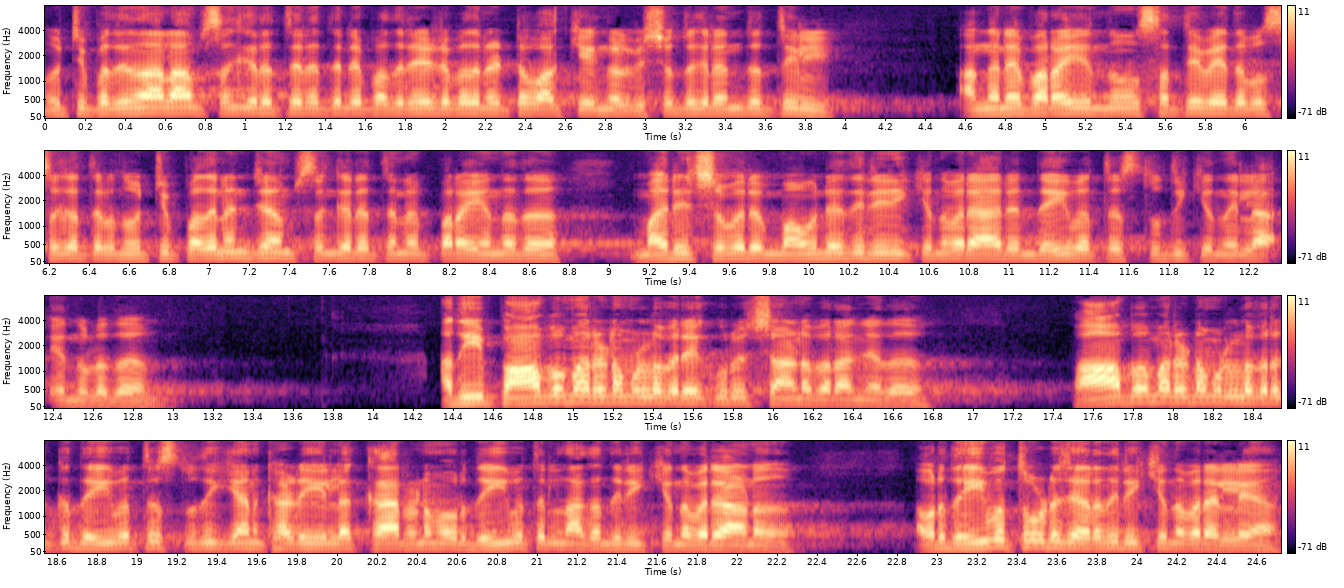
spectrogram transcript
നൂറ്റി പതിനാലാം സങ്കീർത്തനത്തിന്റെ പതിനേഴ് പതിനെട്ട് വാക്യങ്ങൾ വിശുദ്ധ ഗ്രന്ഥത്തിൽ അങ്ങനെ പറയുന്നു. സത്യവേദ പുസ്തകത്തിൽ നൂറ്റി പതിനഞ്ചാം സങ്കീർത്തനം പറയുന്നത് മരിച്ചവരും മൗനതിരിയിരിക്കുന്നവരാരും ദൈവത്തെ സ്തുതിക്കുന്നില്ല എന്നുള്ളത്. അത് ഈ പാപമരണമുള്ളവരെ കുറിച്ചാണ് പറഞ്ഞത്. പാപമരണമുള്ളവർക്ക് ദൈവത്തെ സ്തുതിക്കാൻ കഴിയില്ല. കാരണം അവർ ദൈവത്തിൽ നകന്നിരിക്കുന്നവരാണ്. അവർ ദൈവത്തോട് ചേർന്നിരിക്കുന്നവരല്ല?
